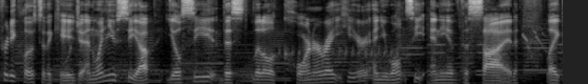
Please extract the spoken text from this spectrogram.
pretty close to the cage and when you see up you'll see this little corner right here and you won't see any of the side. Like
